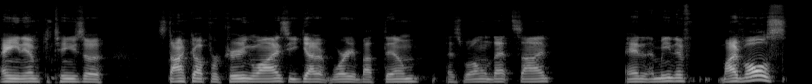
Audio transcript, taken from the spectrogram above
A and M continues to stock up recruiting wise, you got to worry about them as well on that side. And I mean, if my Vols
